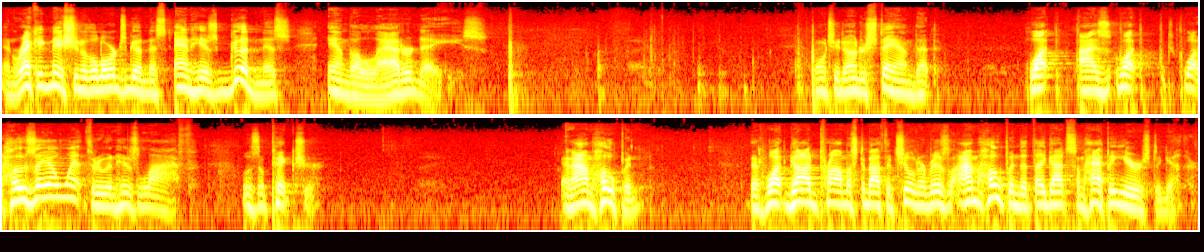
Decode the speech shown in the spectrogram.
and recognition of the Lord's goodness and his goodness in the latter days. I want you to understand that what, what, what Hosea went through in his life was a picture. And I'm hoping that what God promised about the children of Israel, I'm hoping that they got some happy years together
